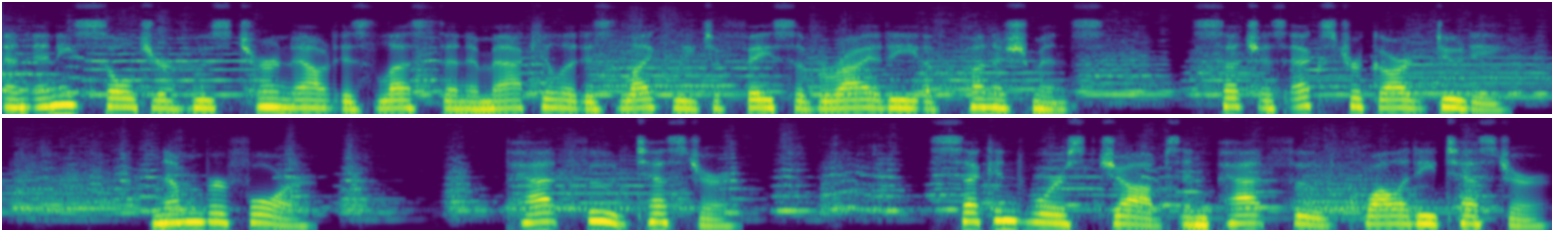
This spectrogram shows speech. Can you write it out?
And any soldier whose turnout is less than immaculate is likely to face a variety of punishments, such as extra guard duty. Number 4. Pat Food Tester Second worst jobs in Pat Food Quality Tester,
